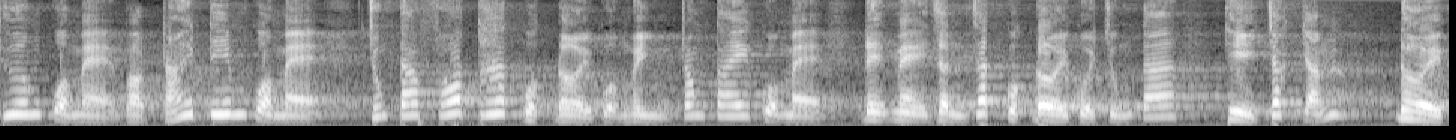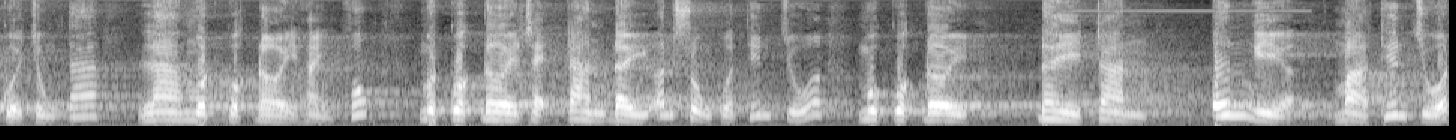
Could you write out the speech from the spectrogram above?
thương của mẹ, vào trái tim của mẹ, chúng ta phó thác cuộc đời của mình trong tay của mẹ để mẹ dần dắt cuộc đời của chúng ta thì chắc chắn đời của chúng ta là một cuộc đời hạnh phúc một cuộc đời sẽ tràn đầy ân sủng của Thiên Chúa một cuộc đời đầy tràn ơn nghĩa mà Thiên Chúa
